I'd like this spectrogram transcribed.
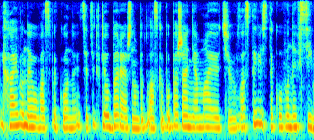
І хай вони у вас виконуються, тільки обережно, будь ласка, бо бажання мають властивість, таку вони всі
